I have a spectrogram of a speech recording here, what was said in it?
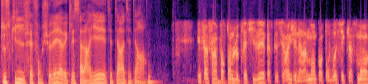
tout ce qu'il fait fonctionner avec les salariés, etc., etc. Et ça, c'est important de le préciser parce que c'est vrai que généralement, quand on voit ces classements,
